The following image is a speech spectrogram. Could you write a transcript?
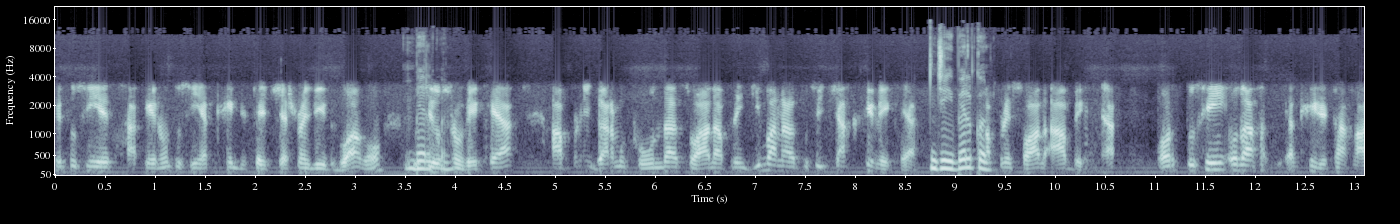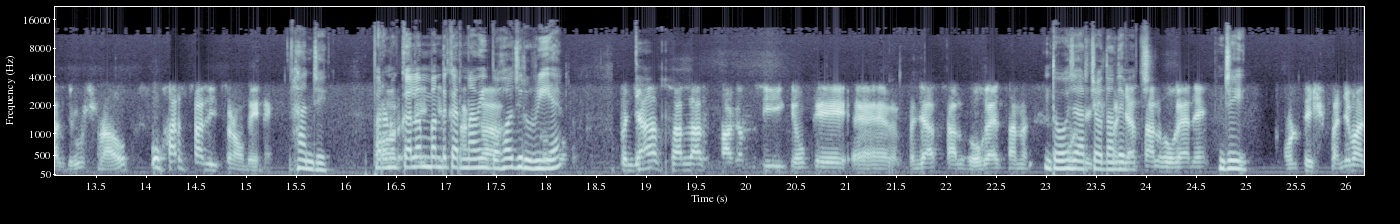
ਕਿ ਤੁਸੀਂ ਇਸ ਸਾਕੇ ਨੂੰ ਤੁਸੀਂ ਅੱਖੀਂ ਜਿੱਥੇ ਚਸ਼ਮੇ ਦੀ ਗਵਾਹ ਹੋ ਤੁਸੀਂ। ਉਸ ਨੂੰ ਵੇਖਿਆ ਆਪਣੀ ਗਰਮ ਖੂਨ ਦਾ ਸਵਾਦ ਆਪਣੀ ਜੀਭਾਂ ਨਾਲ ਤੁਸੀਂ ਚੱਖ ਕੇ ਵੇਖਿਆ ਜੀ ਬਿਲਕੁਲ ਆਪਣੇ ਸਵਾਦ ਆਪ ਵੇਖਿਆ ਔਰ ਤੁਸੀਂ ਉਹਦਾ ਅੱਖੀਂ ਡਿੱਠਾ ਹਾਲ ਜ਼ਰੂਰ ਸੁਣਾਓ। ਉਹ ਹਰ ਸਾਲ ਹੀ ਸੁਣਾਉਂਦੇ ਨੇ। ਹਾਂਜੀ। ਪਰ ਉਹਨੂੰ ਕਲਮਬੰਦ ਕਰਨਾ ਵੀ ਬਹੁਤ ਜ਼ਰੂਰੀ ਹੈ। 50 ਸਾਲਾ ਸਮਾਗਮ ਸੀ ਕਿਉਂਕਿ ਅਹ, 50 ਸਾਲ ਹੋ ਗਏ ਸਨ। 2014 ਦੇ 50 ਵਿੱਚ। ਸਾਲ ਹੋ ਗਏ ਨੇ। ਜੀ। ਹੁਣ ਤੇ 56ਵਾਂ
